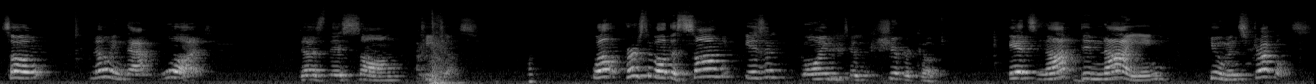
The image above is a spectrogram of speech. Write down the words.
So, knowing that, what does this song teach us? Well, first of all, the song isn't going to sugarcoat it. It's not denying human struggles.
